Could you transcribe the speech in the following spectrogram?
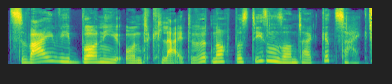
Zwei wie Bonnie und Clyde wird noch bis diesen Sonntag gezeigt.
